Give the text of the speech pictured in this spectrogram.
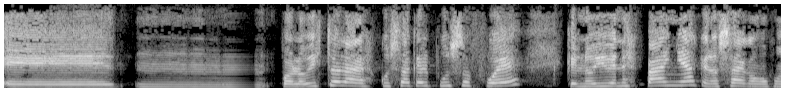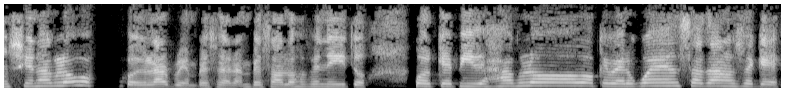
eh, mm, por lo visto la excusa que él puso fue que él no vive en España, que no sabe cómo funciona Globo, pues claro, empezaron, empezaron los ofendiditos, ¿por qué pides a Globo? Qué vergüenza, tal, no sé qué.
